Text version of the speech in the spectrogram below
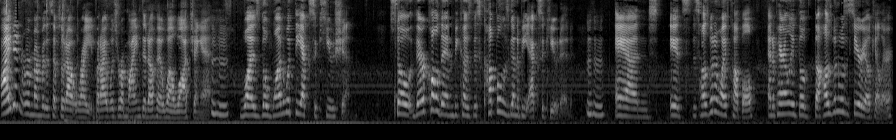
I didn't remember this episode outright, but I was reminded of it while watching it. hmm Was the one with the execution. So they're called in because this couple is going to be executed. hmm and it's this husband and wife couple and apparently the the husband was a serial killer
